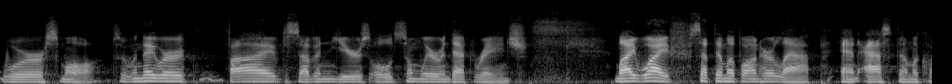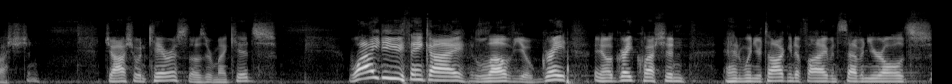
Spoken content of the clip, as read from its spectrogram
were small. So when they were five to seven years old, somewhere in that range, my wife set them up on her lap and asked them a question. Joshua and Karis, those are my kids. Why do you think I love you? Great, you know, great question. And when you're talking to five and seven year olds,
